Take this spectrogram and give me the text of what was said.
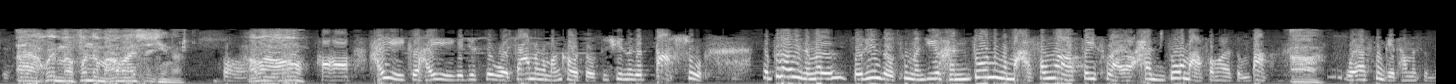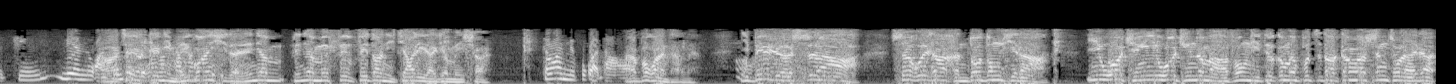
事，哎，会碰到麻烦事情的，哦，好不好？好好，还有一个，还有一个就是我家那个门口走出去那个大树，也不知道为什么昨天走出门就有很多那个马蜂啊飞出来哦，很多马蜂啊，怎么办？啊我要送给他们什么经？念往啊，生咒这个跟你没关系的，人家人家没飞飞到你家里来就没事儿在外面不管他哦。啊，不管他了，你别惹事啦。社会上很多东西啦，一窝群一窝群的马蜂，你都根本不知道刚刚生出来的，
